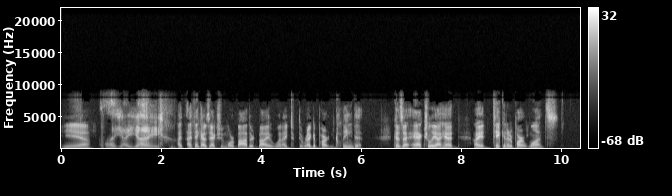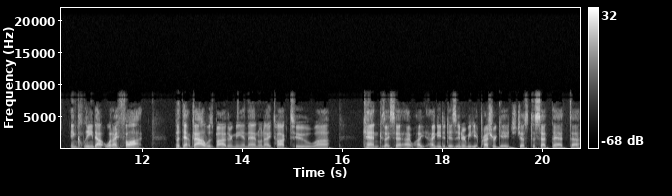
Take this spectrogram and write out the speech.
yeah. Ay, ay, ay. I, I think I was actually more bothered by when I took the reg apart and cleaned it, because I actually I had I had taken it apart once and cleaned out what I thought, but that valve was bothering me. And then when I talked to uh, Ken, because I said I, I I needed his intermediate pressure gauge just to set that uh,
